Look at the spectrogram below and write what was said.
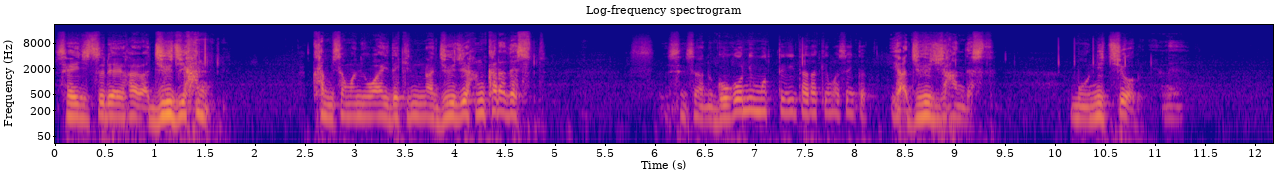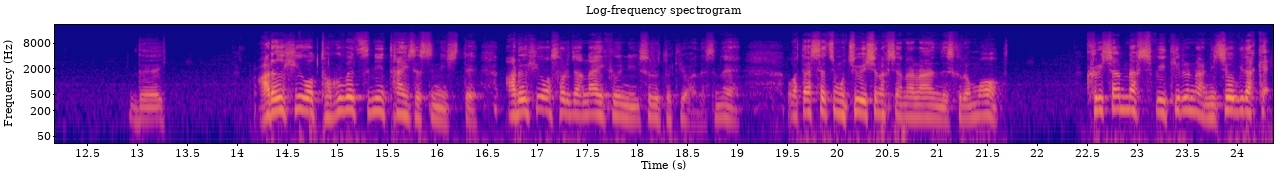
誠実礼拝は10時半。神様にお会いできるのは10時半からです。先生あの午後に持っていただけませんか？いや10時半です。もう日曜日ね。である日を特別に大切にしてある日をそれじゃないふうにする時はですね私たちも注意しなくちゃならないんですけどもクリスチャンらしく生きるのは日曜日だけ。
